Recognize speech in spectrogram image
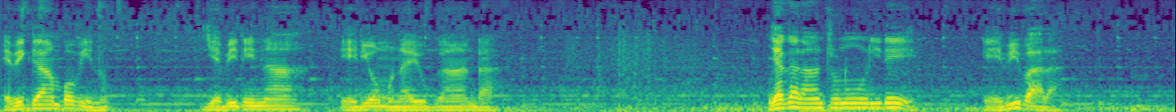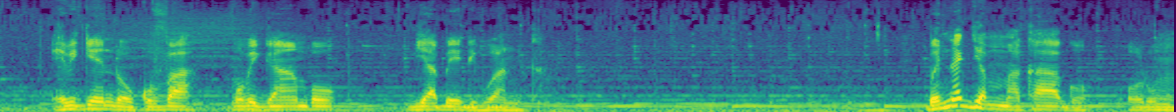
Ebigambo bino gye birina eri omunayuganda njagala ntunuulire ebibala ebigenda okuva mu bigambo bya bedi bwanika. Bwe najja mu makaago olumu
